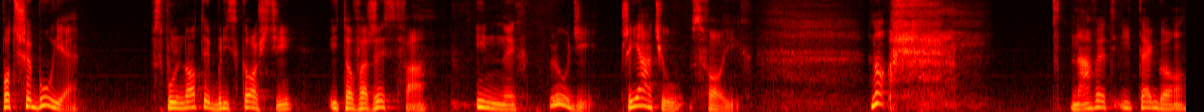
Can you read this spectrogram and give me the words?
potrzebuje wspólnoty, bliskości i towarzystwa innych ludzi przyjaciół swoich. No, nawet i tego,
